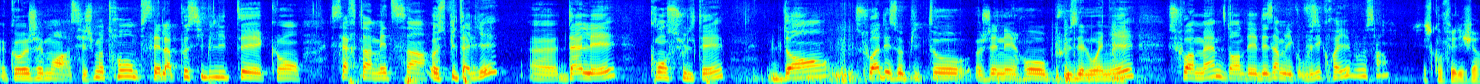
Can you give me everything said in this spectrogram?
euh, corrigez-moi si je me trompe, c'est la possibilité qu'ont certains médecins hospitaliers euh, d'aller consulter dans soit des hôpitaux généraux plus éloignés, soi-même dans des déserts médicaux. Vous y croyez, vous, ça? C'est ce qu'on fait déjà.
